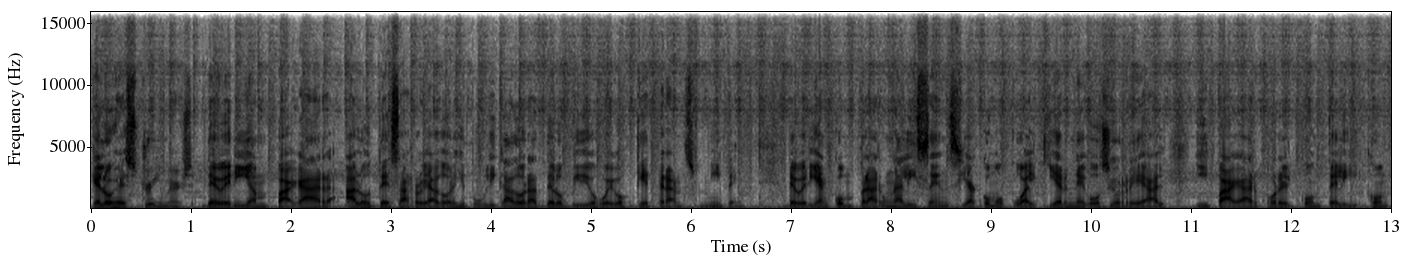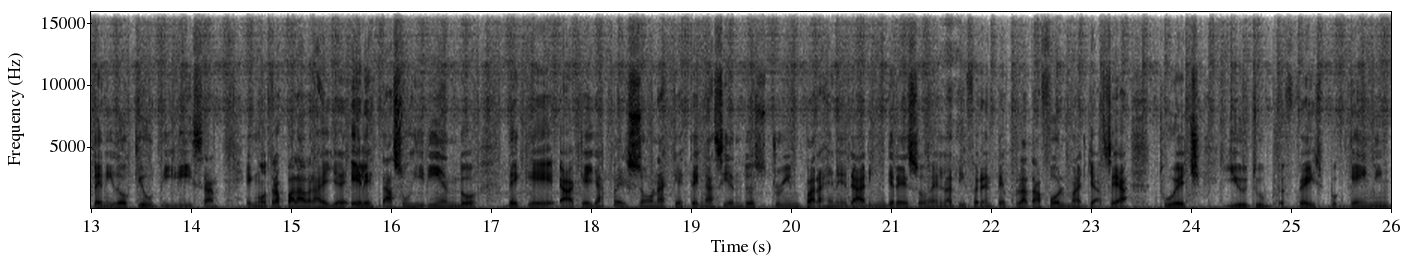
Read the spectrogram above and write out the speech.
que los streamers deberían pagar a los desarrolladores y publicadoras de los videojuegos que transmiten deberían comprar una licencia como cualquier negocio real y pagar por el contenido que utilizan. En otras palabras, él está sugiriendo de que aquellas personas que estén haciendo stream para generar ingresos en las diferentes plataformas, ya sea Twitch, YouTube, Facebook Gaming,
